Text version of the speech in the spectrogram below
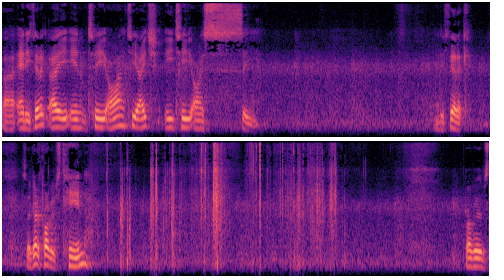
Uh, antithetic, A N T I T H E T I C. Antithetic. So go to Proverbs 10. Proverbs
